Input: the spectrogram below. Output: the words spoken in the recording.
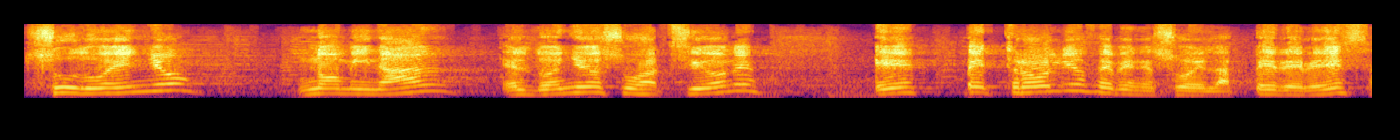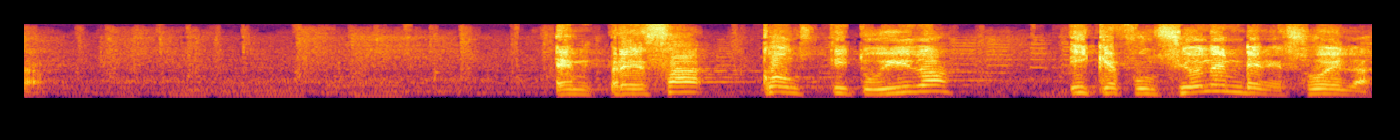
su dueño nominal, el dueño de sus acciones, es Petróleos de Venezuela, PDVSA. Empresa constituida y que funciona en Venezuela,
